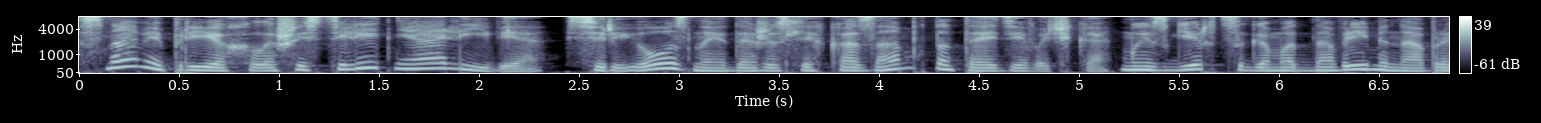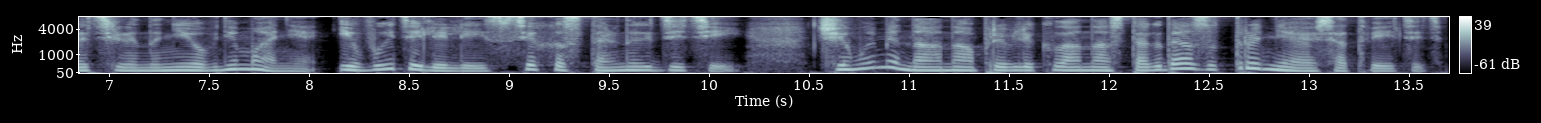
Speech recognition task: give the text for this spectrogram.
С нами приехала шестилетняя Оливия, серьезная и даже слегка замкнутая девочка. Мы с герцогом одновременно обратили на нее внимание и выделили из всех остальных детей. Чем именно она привлекла нас тогда, затрудняюсь ответить.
